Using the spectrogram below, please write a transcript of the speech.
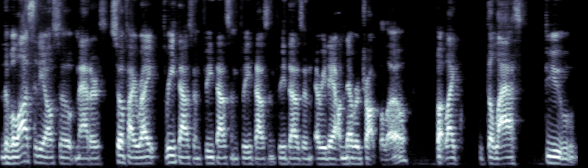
the velocity also matters. So if I write 3000, 3000, 3000, 3000 every day, I'll never drop below. But like the last few,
